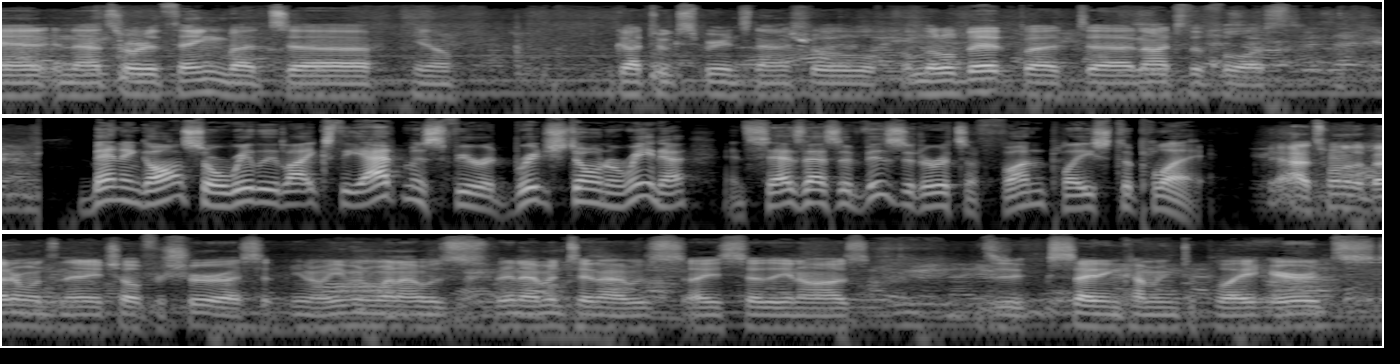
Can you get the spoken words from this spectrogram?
and, and that sort of thing. But uh, you know, got to experience Nashville a little bit, but uh, not to the fullest. Benning also really likes the atmosphere at Bridgestone Arena and says as a visitor it's a fun place to play. Yeah, it's one of the better ones in the NHL for sure. I said, you know, even when I was in Edmonton, I was, I said, you know, I was, it's exciting coming to play here. It's,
